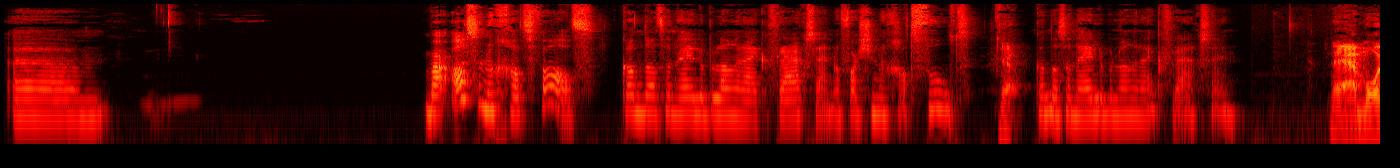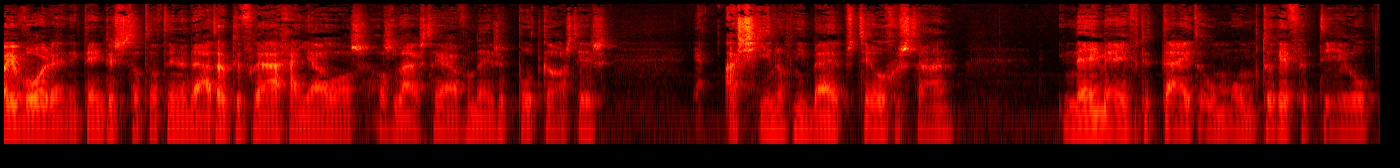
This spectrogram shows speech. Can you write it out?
Ehm, maar als er een gat valt, kan dat een hele belangrijke vraag zijn. Of als je een gat voelt, Ja. kan dat een hele belangrijke vraag zijn. Nou ja, mooie woorden. En ik denk dus dat dat inderdaad ook de vraag aan jou als, als luisteraar van deze podcast is. Ja, als je hier nog niet bij hebt stilgestaan, neem even de tijd om, om te reflecteren op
